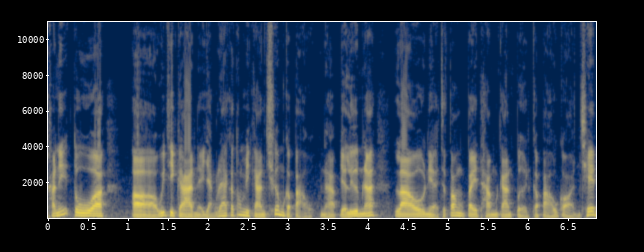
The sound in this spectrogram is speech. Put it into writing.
คราวนี้ตัว วิธีการเนี่ยอย่างแรกก็ต้องมีการเชื่อมกระเป๋านะครับอย่าลืมนะเราเนี่ยจะต้องไปทำการเปิดกระเป๋าก่อน เช่น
